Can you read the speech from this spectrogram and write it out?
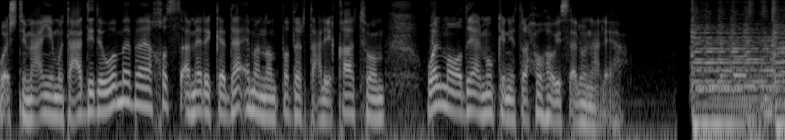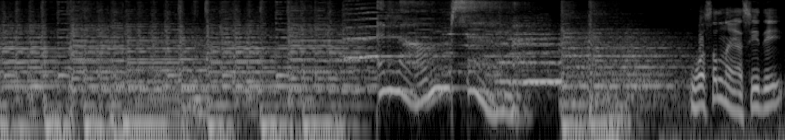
واجتماعية متعددة وما يخص أمريكا دائما ننتظر تعليقاتهم والمواضيع اللي ممكن يطرحوها ويسألون عليها العم سام وصلنا يا سيدي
